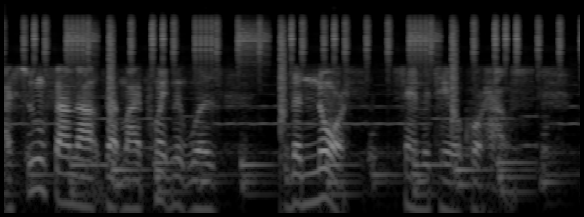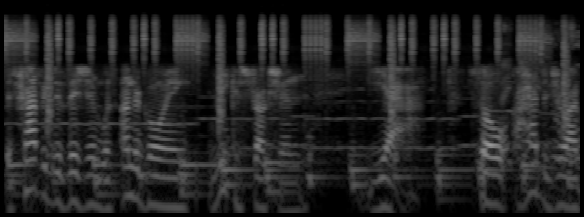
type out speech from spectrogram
I soon found out that my appointment was the North San Mateo Courthouse. The traffic division was undergoing reconstruction. Yeah. So I had to drive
